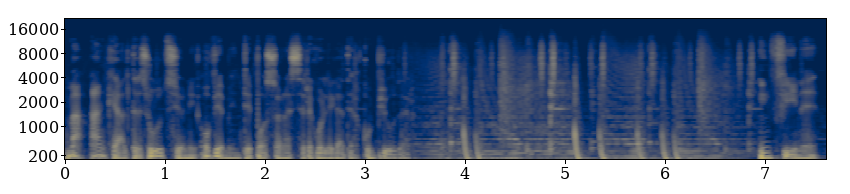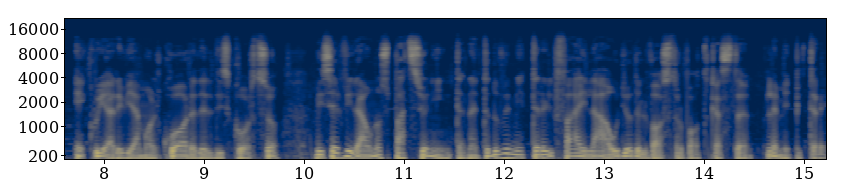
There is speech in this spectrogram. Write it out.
ma anche altre soluzioni ovviamente possono essere collegate al computer. Infine, e qui arriviamo al cuore del discorso, vi servirà uno spazio in internet dove mettere il file audio del vostro podcast, l'MP3.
